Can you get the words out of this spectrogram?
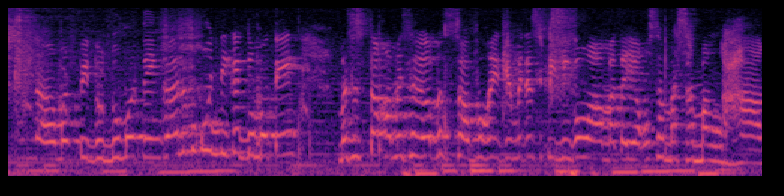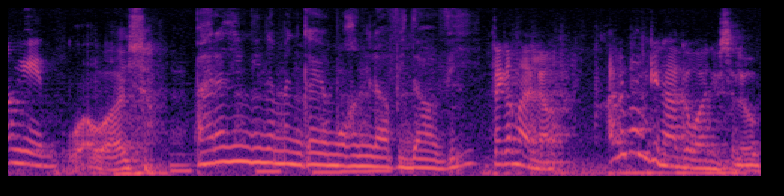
Salamat, Pino. Dumating ka. Alam mo kung hindi ka dumating, masasta kami sa loob, masusuffocate kami, tapos feeling ko mamatay ako sa masamang hangin. Wow, ayos. Parang hindi naman kayo mukhang lovey-dovey. Teka nga lang, ano bang ginagawa niyo sa loob?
